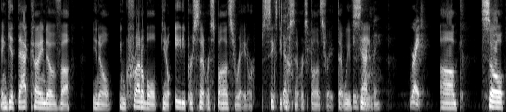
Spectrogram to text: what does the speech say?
and get that kind of uh, you know, incredible, you know, 80% response rate or 60% Ugh. response rate that we've seen. exactly. seen. Right. Um, so,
